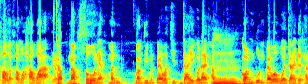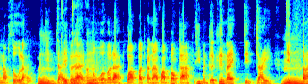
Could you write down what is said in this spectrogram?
เข้ากับคำว่าฮาวะใช่ไหมครับ นับซูเนี่ยมัน บางทีมันแปลว่าจิตใจก็ได้ครับอืมก้อนบุญแปลว่าหัวใจแต่ถ้านับซูล่ะอืมจิตใจก็ได้จิตใจอืมตัวก็ได้ ความปรารถนาความต้องการที่มันเกิดขึ้นในจิตใจอืมจิตใต้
